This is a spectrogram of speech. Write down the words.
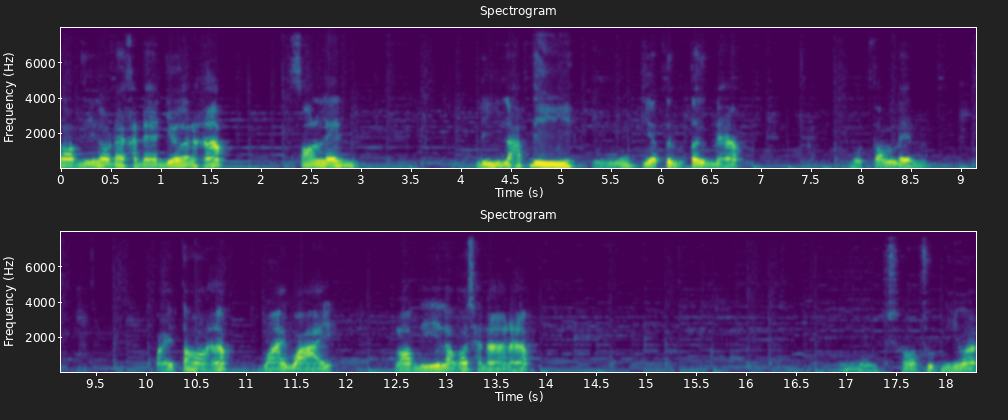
รอบนี้เราได้คะแนนเยอะนะครับ ซ่อนเลนลี้ลับดีโอ้เกียร์ตึงๆนะครับ หมดซ่อนเลนไปต่อครับ YY รอบนี้เราก็ชนะนะครับอชอบชุดนี้ว่ะ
